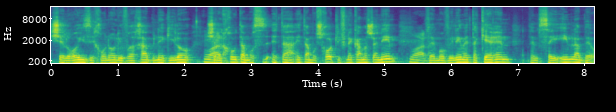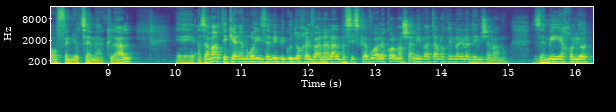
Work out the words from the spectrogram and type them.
של רועי, זיכרונו לברכה, בני גילו, שלקחו את, המוס... את, ה... את המושכות לפני כמה שנים, וואלה. ומובילים את הקרן ומסייעים לה באופן יוצא מהכלל. אה, אז אמרתי, קרן רועי זה מביגוד אוכל והנהלה על בסיס קבוע לכל מה שאני ואתה נותנים לילדים שלנו. זה יכול להיות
